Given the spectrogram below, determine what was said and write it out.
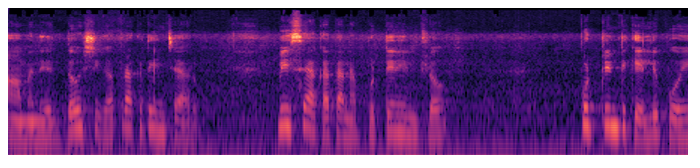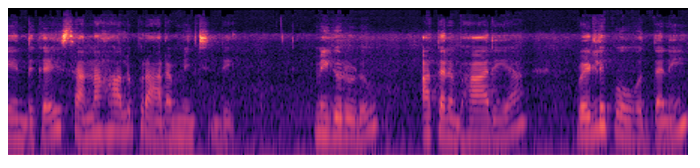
ఆమె నిర్దోషిగా ప్రకటించారు. విశాఖ తన పుట్టినింట్లో పుట్టింటికి వెళ్ళిపోయేందుకై సన్నాహాలు ప్రారంభించింది. మిగురుడు అతని భార్య వెళ్ళిపోవద్దని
